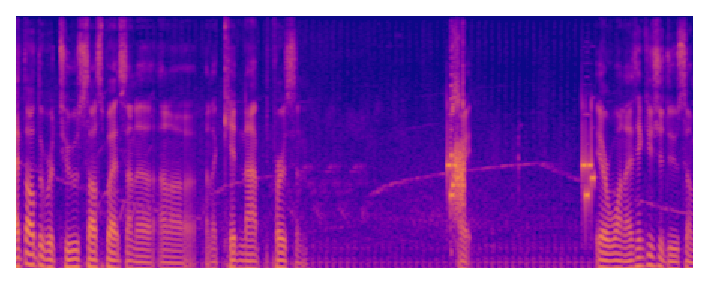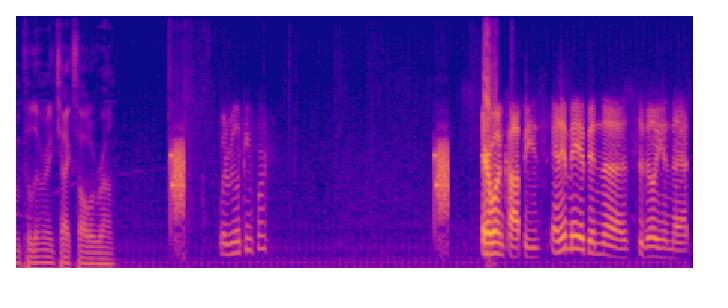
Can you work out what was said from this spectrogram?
I thought there were two suspects and a and a, and a kidnapped person. Right. Air one. I think you should do some preliminary checks all around. What are we looking for? Air 1 copies, and it may have been the civilian that,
